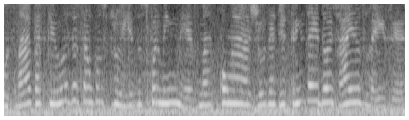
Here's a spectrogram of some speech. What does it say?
Os mapas que uso são construídos por mim mesma, com a ajuda de 32 raios laser.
